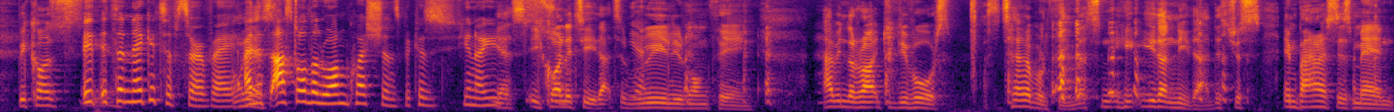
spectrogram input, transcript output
because It, it's a negative survey, Oh, and yes. it's asked all the wrong questions because you know you. yes, equality. That's a Yeah. really wrong thing. Having the right to divorce. It's a terrible thing. That's you you don't need that. This just embarrasses men.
